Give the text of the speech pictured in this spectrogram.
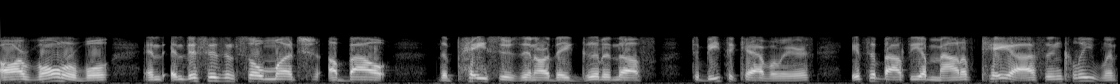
are vulnerable, and and this isn't so much about the Pacers and are they good enough to beat the Cavaliers. It's about the amount of chaos in Cleveland.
